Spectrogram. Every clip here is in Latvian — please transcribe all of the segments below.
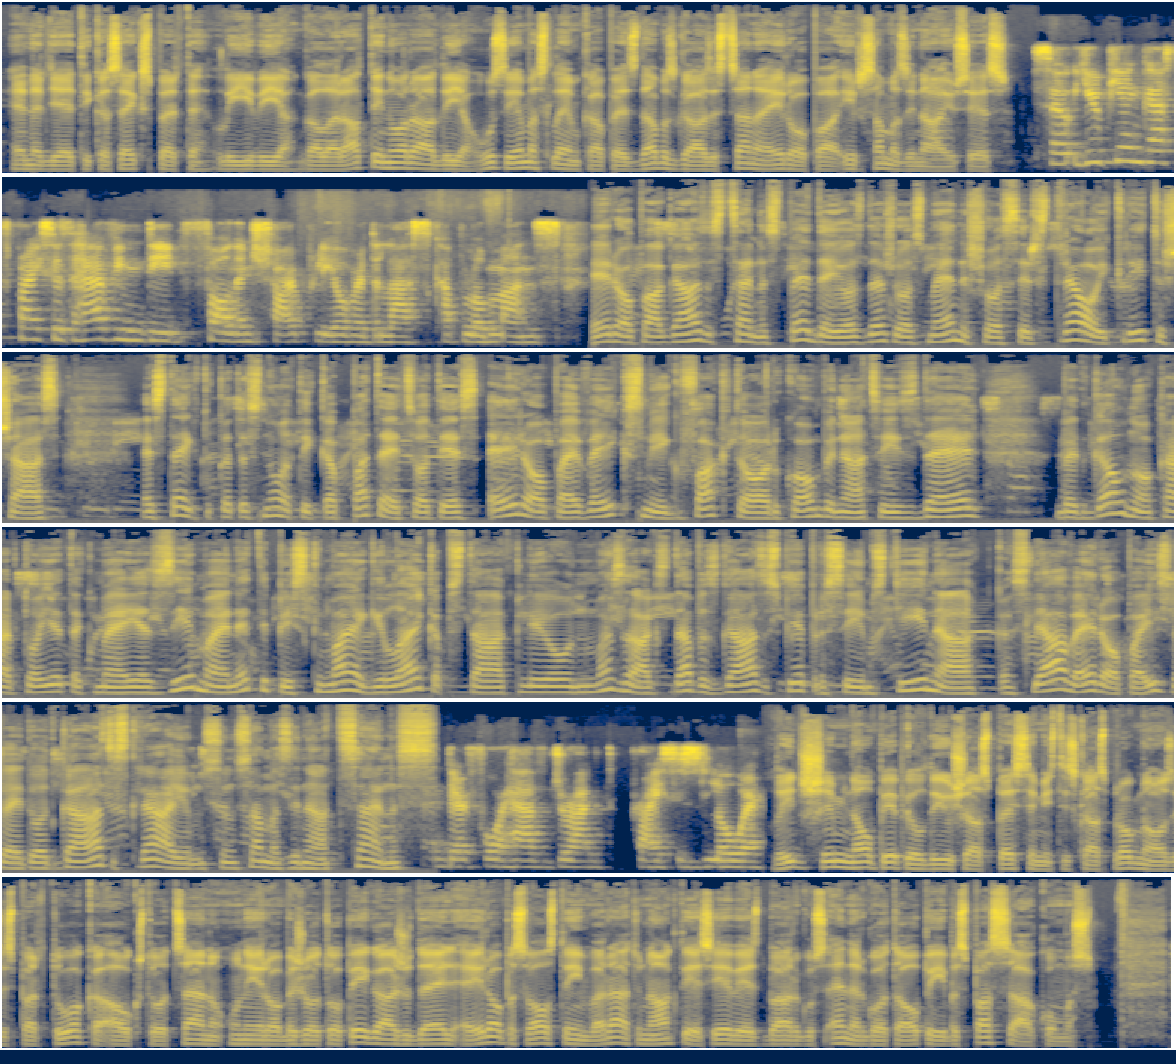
Enerģētikas eksperte Līvija Galarati norādīja uz iemesliem, kāpēc dabasgāzes cena Eiropā ir samazinājusies. So, Eiropā gāzes cenas pēdējos dažos mēnešos ir strauji kritušās. Es teiktu, ka tas notika pateicoties Eiropai veiksmīgu faktoru kombinācijas dēļ bet galvenokārt to ietekmēja ziemai netipiski maigi laikapstākļi un mazāks dabas gāzes pieprasījums Ķīnā, kas ļāva Eiropai izveidot gāzes krājumus un samazināt cenas. Līdz šim nav piepildījušās pesimistiskās prognozes par to, ka augsto cenu un ierobežoto piegāžu dēļ Eiropas valstīm varētu nākties ieviest bargus energotaupības pasākumus.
